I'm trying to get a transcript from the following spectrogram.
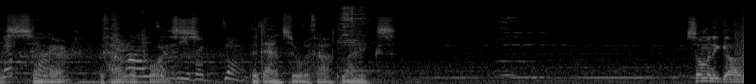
The Next singer time, without a voice, a the dancer without legs. So many guns.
